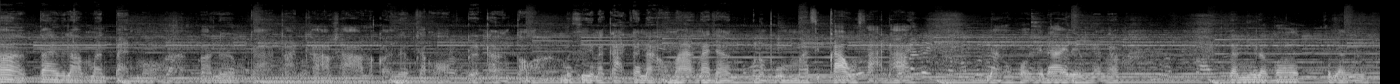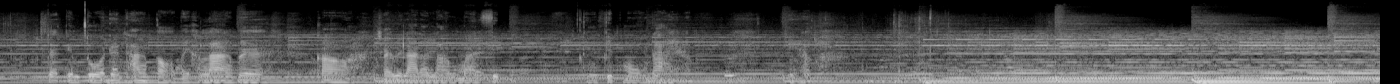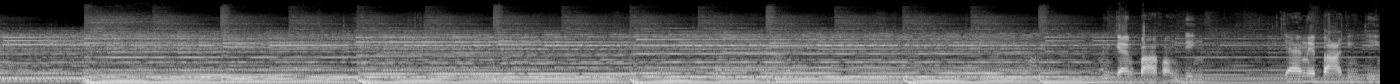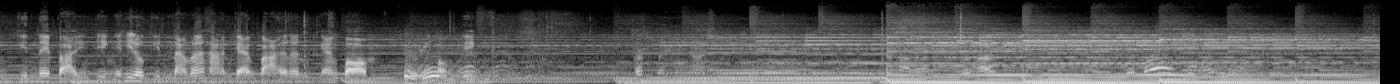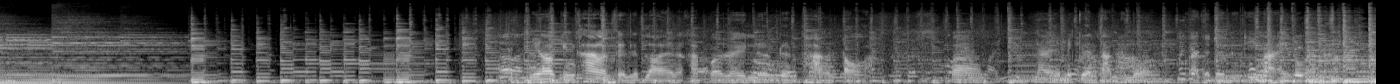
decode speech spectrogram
ก็ได้เวลาประมาณ8โมงครับก็เริ่มจะทานข้าวเช้า แล้วก็เริ่มจะออกเดินทางต่อ เมื่อคืนอากาศก็หนาวมาก น่าจะอุณหภูมิมา 19 องศาได้หนาวพอใช้ได้เลยนกันครับแล้วนี่เราก็กำลังจะเตรียมตัวเดินทางต่อไปข้างล่างเพื่อก็ใช้เวลาราวๆประมาณ 10 ถึง 10 โมงได้ครับโอเคครับ กงป่าของจริง แกงในป่าจริง ๆ กินในป่าจริงๆไอ้ที่เรากินตามร้านอาหารแกงป่าเท่านั้นแกงปลอมของจริง นี่เรากินข้าวกันเสร็จเรียบร้อยนะครับ ก็เลยเริ่มเดินทางต่อ ก็น่าจะไม่เกินสามชั่วโมงอาจจะเดินถึงที่หมายตรงนั้นครับ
